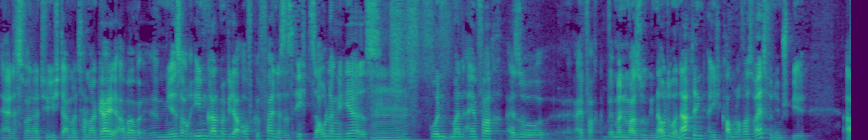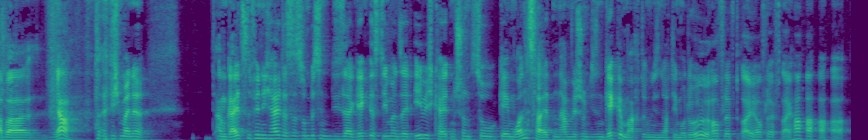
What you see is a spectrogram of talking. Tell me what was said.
Ja, das war natürlich damals hammergeil. Aber äh, mir ist auch eben gerade mal wieder aufgefallen, dass es echt saulange her ist. Und man einfach, also einfach, wenn man mal so genau drüber nachdenkt, eigentlich kaum noch was weiß von dem Spiel. Aber ja, ich meine, am geilsten finde ich halt, dass es so ein bisschen dieser Gag ist, den man seit Ewigkeiten schon zu Game One-Zeiten haben wir schon diesen Gag gemacht, irgendwie nach dem Motto, "Äh, Half-Life 3, Half-Life 3, hahaha.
